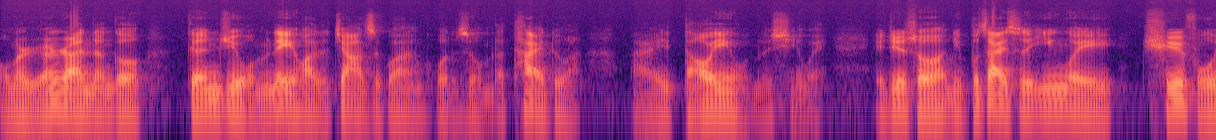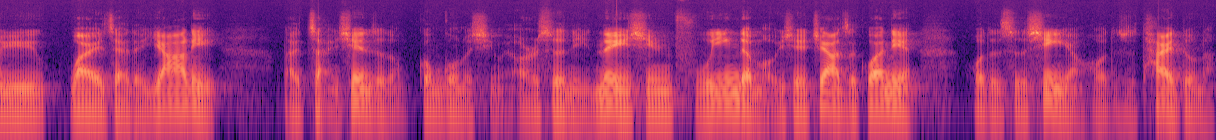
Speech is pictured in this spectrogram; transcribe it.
我们仍然能够根据我们内化的价值观或者是我们的态度啊，来导引我们的行为。也就是说，你不再是因为屈服于外在的压力。来展现这种公共的行为，而是你内心福音的某一些价值观念，或者是信仰，或者是态度呢？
